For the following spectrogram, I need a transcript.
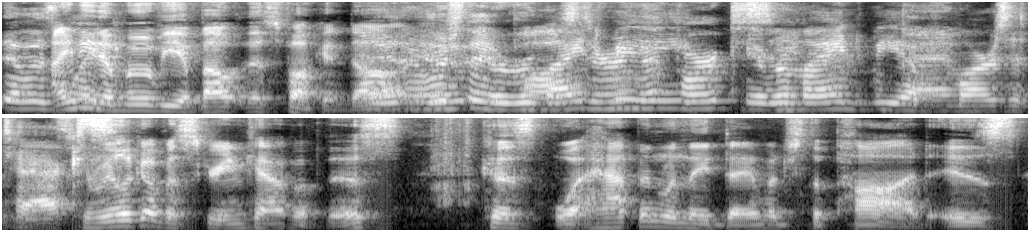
that was. i need a movie about this fucking dog I wish they it paused during me, that part It see- reminded me Okay. of Mars Attacks. can we look up a screen cap of this because what happened when they damaged the pod is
